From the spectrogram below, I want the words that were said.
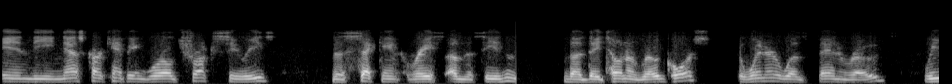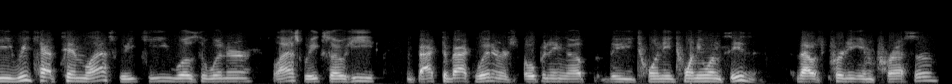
In the NASCAR Camping World Truck Series, the second race of the season, the Daytona Road Course, the winner was Ben Rhodes. We recapped him last week. He was the winner last week, so he back to back winners opening up the 2021 season. That was pretty impressive.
